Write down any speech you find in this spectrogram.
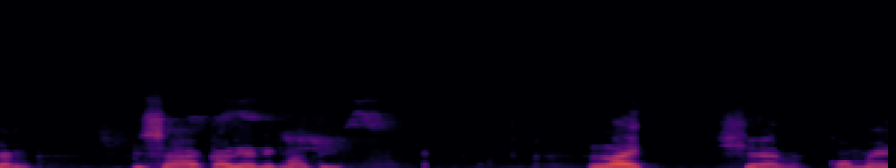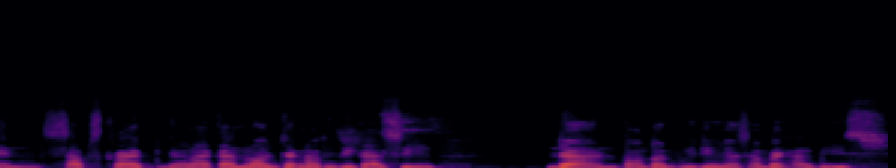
yang bisa kalian nikmati. Like, share, komen, subscribe, nyalakan lonceng notifikasi, dan tonton videonya sampai habis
